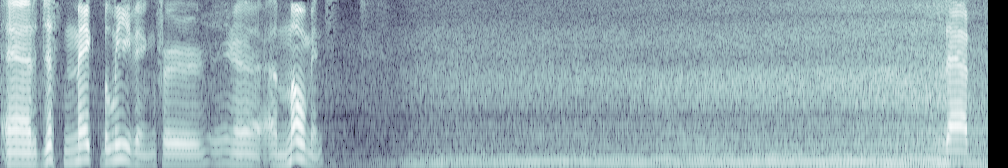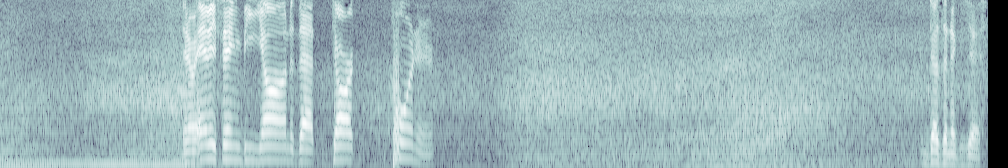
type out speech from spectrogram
and just make believing for you know, a moment that you know, anything beyond that dark corner doesn't exist.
